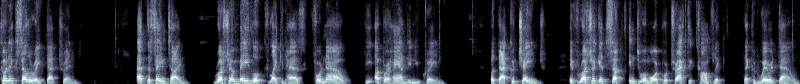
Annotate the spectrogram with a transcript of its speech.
could accelerate that trend. At the same time, Russia may look like it has, for now, the upper hand in Ukraine. But that could change if Russia gets sucked into a more protracted conflict that could wear it down.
